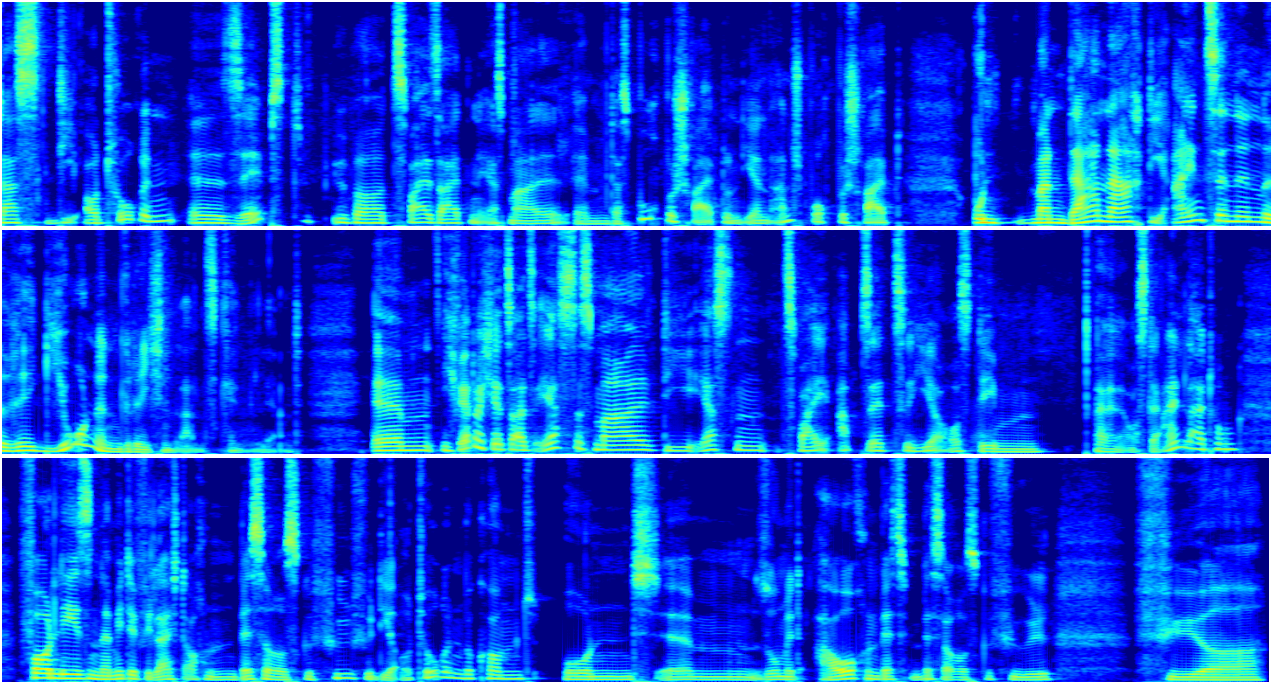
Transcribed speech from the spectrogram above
dass die Autorin äh, selbst über zwei Seiten erstmal ähm, das Buch beschreibt und ihren Anspruch beschreibt und man danach die einzelnen Regionen Griechenlands kennenlernt. Ähm, ich werde euch jetzt als erstes mal die ersten zwei Absätze hier aus dem äh, aus der Einleitung vorlesen, damit ihr vielleicht auch ein besseres Gefühl für die Autorin bekommt und ähm, somit auch ein besseres Gefühl für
